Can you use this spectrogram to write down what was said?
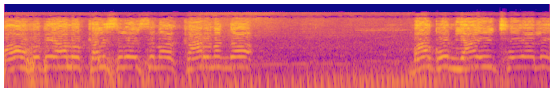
మా హృదయాలు కలిసివేసిన కారణంగా మాకు న్యాయం చేయాలి.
